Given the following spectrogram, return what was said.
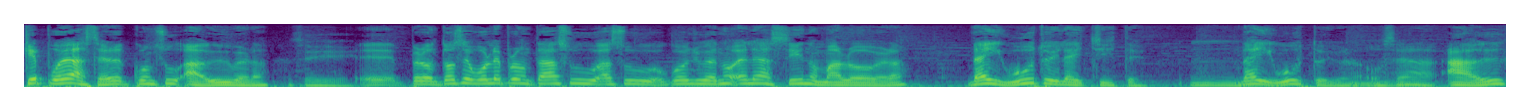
¿Qué puede hacer con su AU, verdad? Sí. Eh, pero entonces vos le preguntás a su, a su cónyuge, no, él es así nomás, lo, ¿verdad? Da y gusto y le hay chiste. Mm. Da y gusto, y, ¿verdad? O sea, AU.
